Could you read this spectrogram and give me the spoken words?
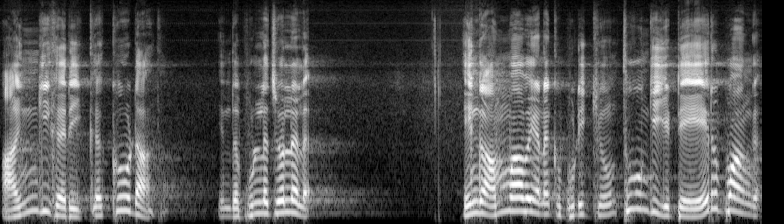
அங்கீகரிக்க கூடாது. இந்த புள்ள சொல்லலை. எங்கள் அம்மாவை எனக்கு பிடிக்கும் தூங்கிக்கிட்டே இருப்பாங்க.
